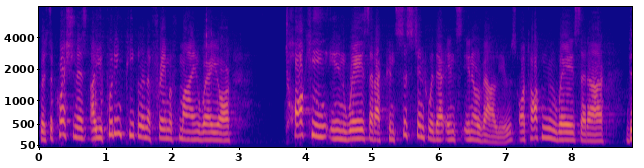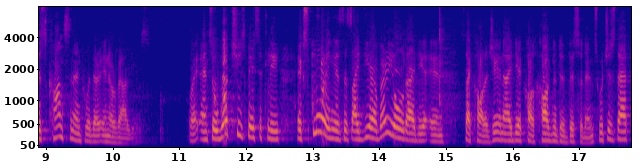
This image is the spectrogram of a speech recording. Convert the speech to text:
but the question is, are you putting people in a frame of mind where you're talking in ways that are consistent with their inner values or talking in ways that are disconsonant with their inner values. Right? And so what she's basically exploring is this idea, a very old idea in psychology, an idea called cognitive dissonance, which is that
